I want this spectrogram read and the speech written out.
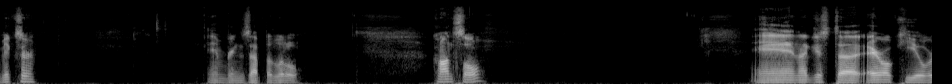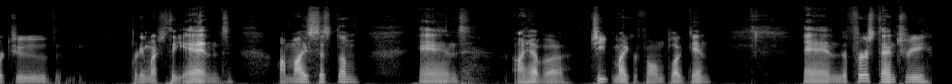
mixer and brings up a little console. And I just uh, arrow key over to the, pretty much the end on my system, and I have a cheap microphone plugged in. And the first entry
